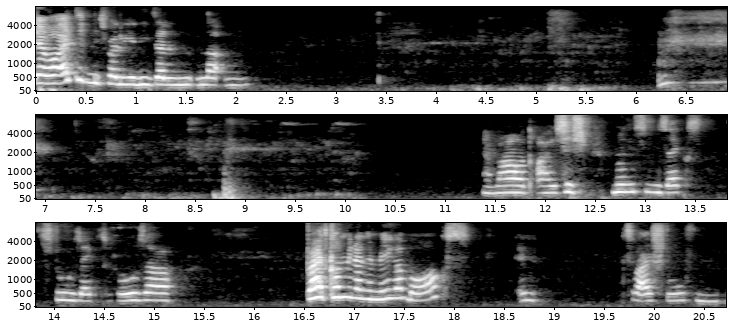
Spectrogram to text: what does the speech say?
Der wollte nicht verlieren, dieser Lappen. Wow, 30 Münzen, 6 Stu, 6 Rosa. Bald kommt wieder eine Megabox. In zwei Stufen.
